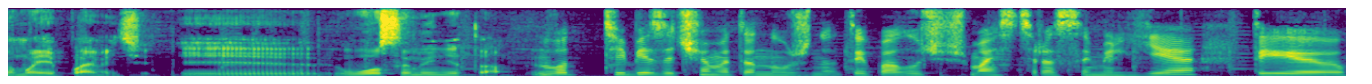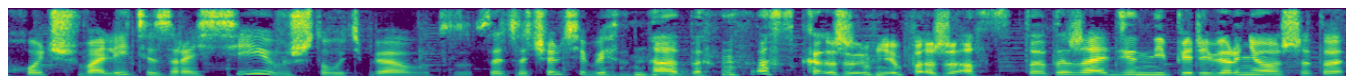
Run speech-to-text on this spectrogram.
на моей памяти. И ВОЗ и ныне там. Ну вот тебе зачем это нужно? Ты получишь мастера сомелье, ты хочешь валить из России? Что у тебя? Вот, зачем тебе это надо? Скажи мне, пожалуйста. Ты же один не перевернешь. Это...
